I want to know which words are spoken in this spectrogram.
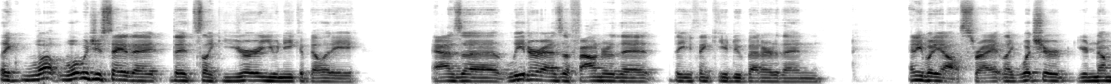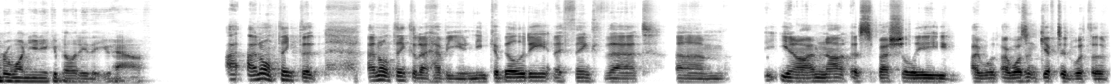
like what what would you say that that's like your unique ability as a leader, as a founder that that you think you do better than anybody else, right? Like, what's your your number one unique ability that you have? I, I don't think that I don't think that I have a unique ability. I think that um, you know I'm not especially I w- I wasn't gifted with a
